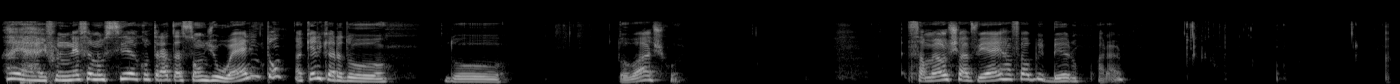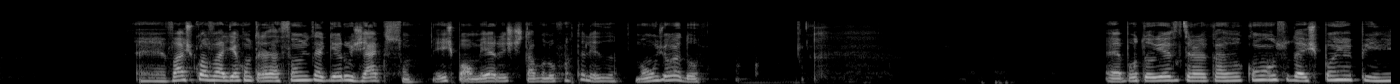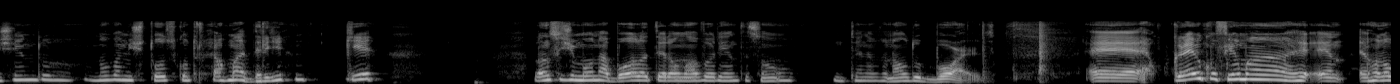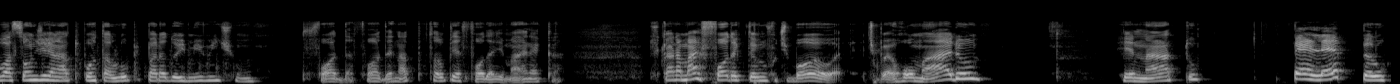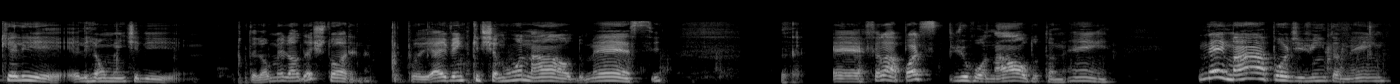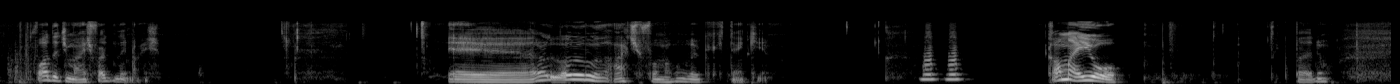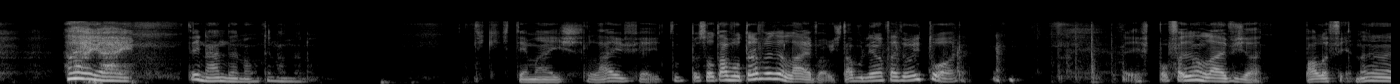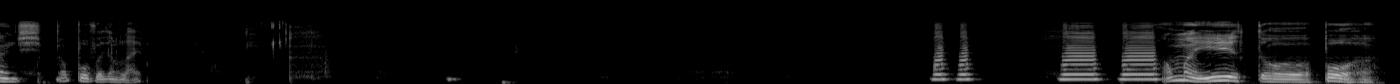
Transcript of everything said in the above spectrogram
Ai, ai, Fluminense anuncia a contratação de Wellington, aquele que era do. do. do Vasco. Samuel Xavier e Rafael Bibeiro, caralho. É, Vasco avalia a contratação do zagueiro Jackson, ex-Palmeiras, que estava no Fortaleza. Bom jogador. É, português entrar casou com o da Espanha pedindo novo amistoso contra o Real Madrid. Que lances de mão na bola terão nova orientação internacional do board. É, o Grêmio confirma é, é, renovação de Renato Portaluppi para 2021. Foda, foda. Renato Portaluppi é foda demais, né, cara? Os caras mais foda que teve no futebol é, tipo, é Romário, Renato, Pelé, pelo que ele, ele realmente ele, ele é o melhor da história, né? E aí vem Cristiano Ronaldo, Messi. É, sei lá, pode vir o Ronaldo também. Neymar pode vir também. Foda demais, foda demais. É... Arte fama, vamos ver o que, que tem aqui. Calma aí, ô. Que pariu. Ai, ai. Tem nada não, tem nada não. O que, que tem mais? Live aí. O pessoal tá voltando a fazer live, ó. Estava olhando fazer 8 horas. É, pô, fazendo live já. Paula Fernandes. Olha o povo fazendo live. Calma aí, tô. Porra.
